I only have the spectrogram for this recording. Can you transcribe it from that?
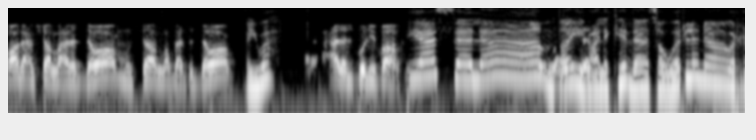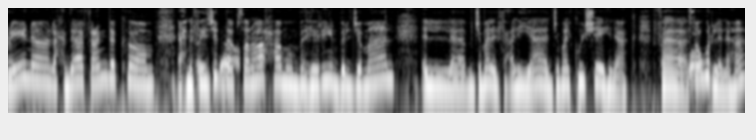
طالع إن شاء الله على الدوام وإن شاء الله بعد الدوام. أيوه. على البوليفار. يا سلام. طيب يسلمك. على كذا صور لنا ورينا الأحداث عندكم. إحنا في الله. بصراحة منبهرين بالجمال ال- بجمال الفعاليات جمال كل شيء هناك. فصور لنا ها؟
